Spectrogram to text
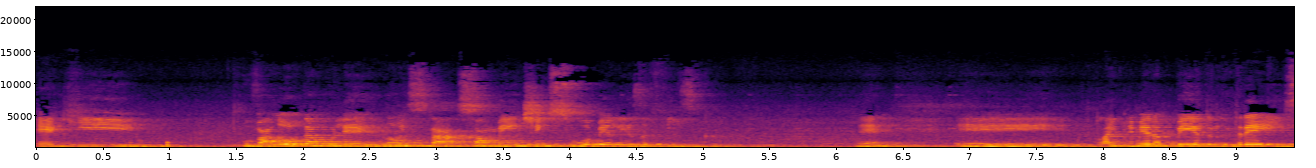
é que o valor da mulher não está somente em sua beleza física. Né? É, lá em 1 Pedro 3,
